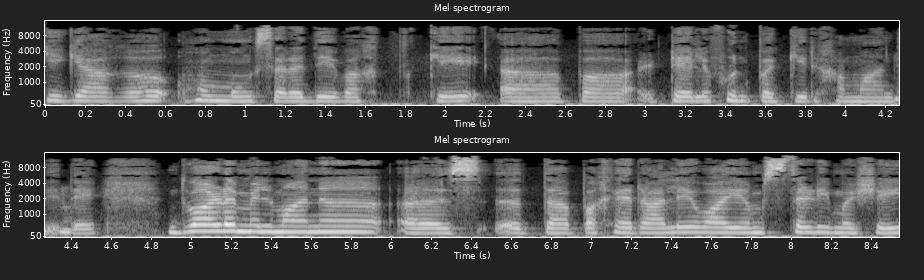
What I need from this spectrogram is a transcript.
کېږي هغه هم مونږ سره دی وخت کې په ټلیفون پکیر خمان دي دي دواړه ملمانه ته په خیر را لې وایم ستړي مشي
